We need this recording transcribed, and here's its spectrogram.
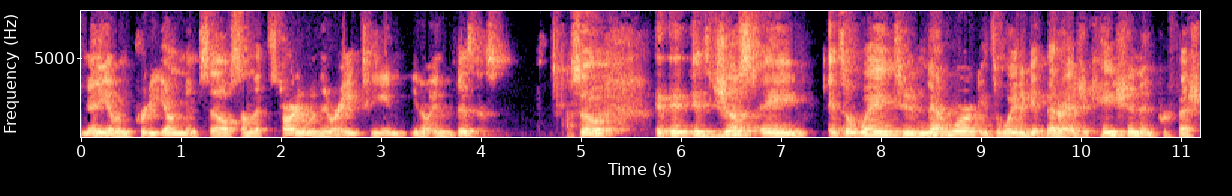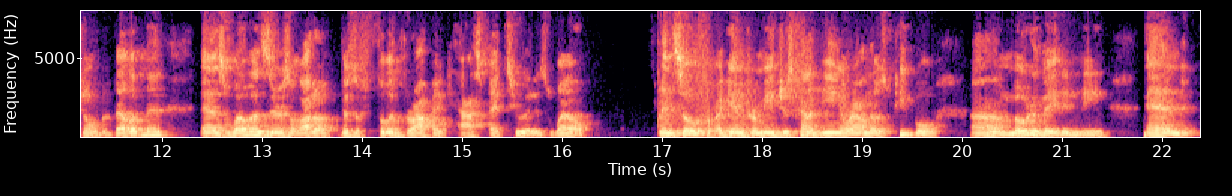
many of them pretty young themselves, some that started when they were 18, you know, in the business. So it, it, it's just a it's a way to network. It's a way to get better education and professional development, as well as there's a lot of there's a philanthropic aspect to it as well. And so for, again, for me, just kind of being around those people um, motivated me. And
